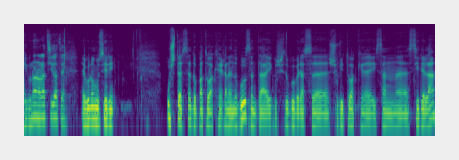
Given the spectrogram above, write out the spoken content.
egunon olatzi duate? Egunon guzieri. Ustez, eh, dopatuak eganen dugu, eta ikusi dugu beraz uh, surituak izan uh, zirela,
